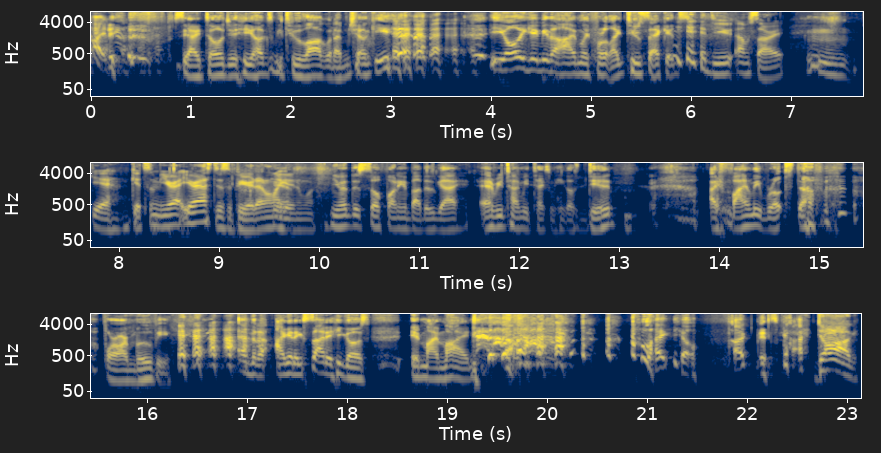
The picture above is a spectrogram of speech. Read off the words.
I See, I told you he hugs me too long when I'm chunky. he only gave me the Heimlich for like two seconds. Do you? I'm sorry. Yeah, get some. Your your ass disappeared. I don't like Yeah. it anymore. You know what's so funny about this guy? Every time he texts me, he goes, "Dude, I finally wrote stuff for our movie," and then I get excited. He goes, "In my mind." like, yo, fuck this guy. Dog,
